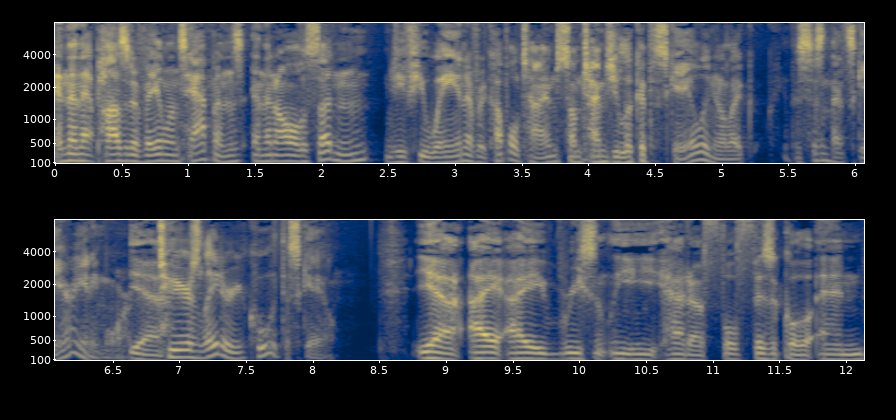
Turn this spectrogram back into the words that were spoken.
and then that positive valence happens and then all of a sudden if you weigh in every couple of times sometimes you look at the scale and you're like this isn't that scary anymore yeah two years later you're cool with the scale yeah i i recently had a full physical and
